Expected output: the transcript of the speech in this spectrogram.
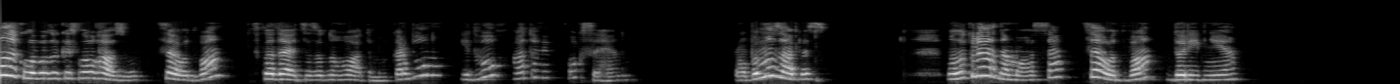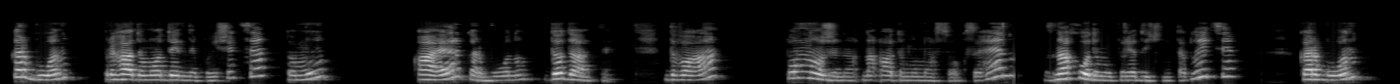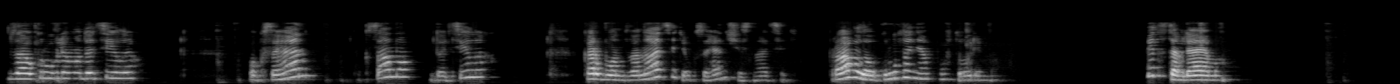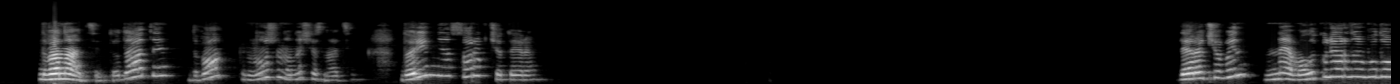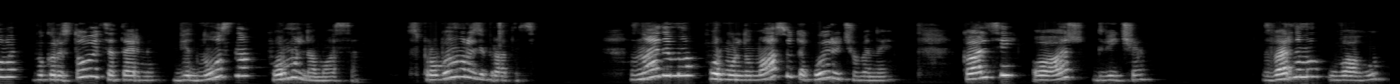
Молекула вуглекислого газу СО2 складається з одного атому карбону і двох атомів оксигену. Робимо запис. Молекулярна маса СО2 дорівнює карбон. Пригадуємо, один не пишеться, тому АР карбону додати 2 помножено на атомну масу оксигену. Знаходимо в періодичній таблиці карбон, заокруглюємо до цілих, оксиген так само до цілих, карбон 12, оксиген 16. Правила округлення повторюємо. Підставляємо. 12 додати 2 помножено на 16. Дорівнює 44. Для речовин немолекулярної будови використовується термін відносна формульна маса. Спробуємо розібратися. Знайдемо формульну масу такої речовини. Кальцій OH двічі. Звернемо увагу.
